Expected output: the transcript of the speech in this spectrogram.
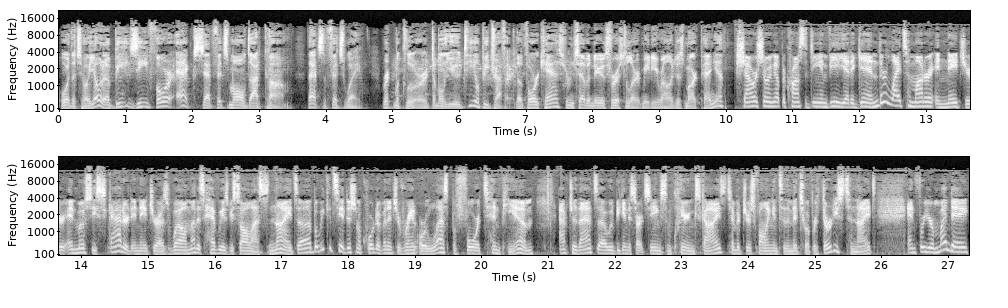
or the Toyota BZ4X at fitzmall.com. That's the Fitzway. Rick McClure, WTOP Traffic. The forecast from 7 News First Alert meteorologist Mark Pena. Showers showing up across the DMV yet again. They're light to moderate in nature and mostly scattered in nature as well. Not as heavy as we saw last night, uh, but we could see additional quarter of an inch of rain or less before 10 p.m. After that, uh, we begin to start seeing some clearing skies. Temperatures falling into the mid to upper 30s tonight. And for your Monday,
